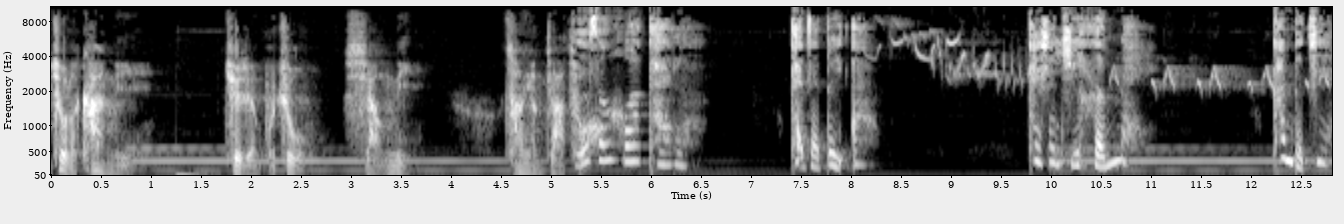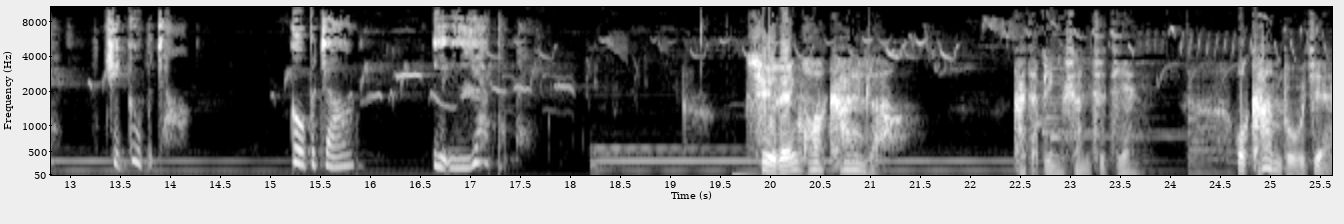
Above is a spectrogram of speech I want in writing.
住了看你，却忍不住想你。仓央嘉措。格桑花开了，开在对岸，看上去很美，看得见却够不着，够不着也一样的美。雪莲花开了，开在冰山之巅，我看不见，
